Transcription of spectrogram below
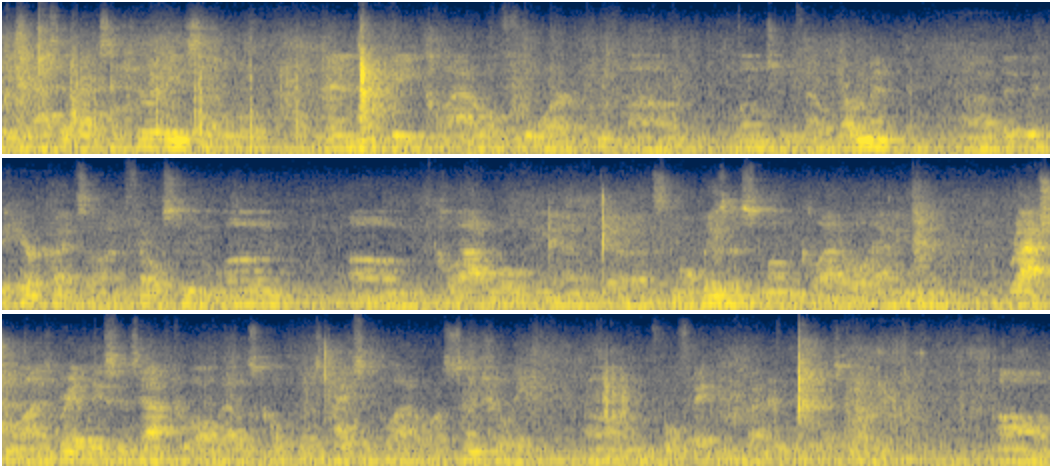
the asset-backed securities that will then be collateral for um, loans from the federal government. Uh, the- With the haircuts on federal student loan um, collateral and uh, small business loan collateral having been rationalized greatly since after all, those, those types of collateral essentially um, full faith and credit of the U.S. government. Um,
